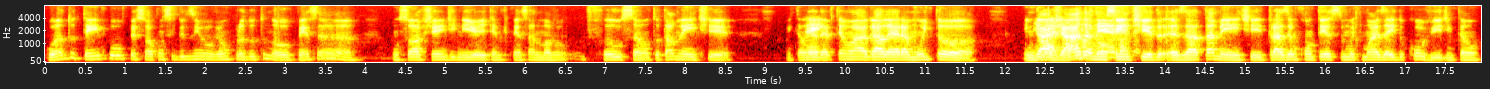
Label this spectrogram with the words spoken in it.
Quanto tempo o pessoal conseguiu desenvolver um produto novo. Pensa um software engineer aí tendo que pensar numa solução totalmente. Então é. já deve ter uma galera muito engajada no, no sentido, exatamente, e trazer um contexto muito mais aí do Covid. Então,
